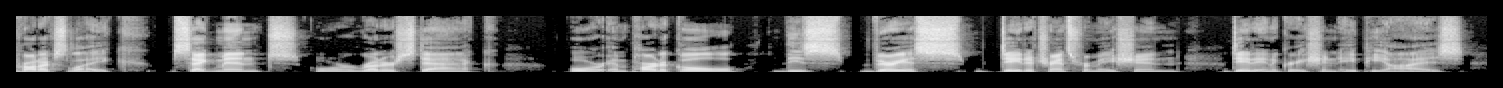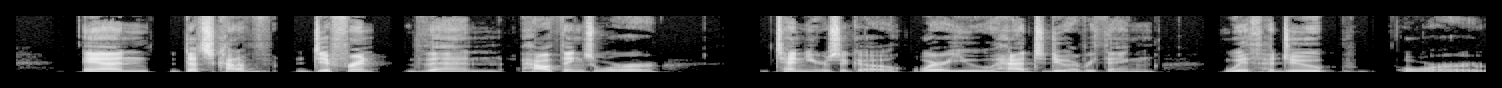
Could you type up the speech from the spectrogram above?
products like Segment or RudderStack or mParticle, these various data transformation, data integration APIs. And that's kind of different than how things were 10 years ago, where you had to do everything with Hadoop or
